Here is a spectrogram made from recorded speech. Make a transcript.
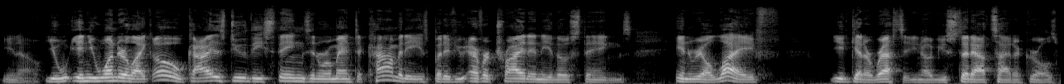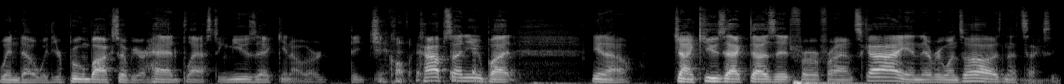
you know you and you wonder like oh guys do these things in romantic comedies but if you ever tried any of those things in real life? You'd get arrested. You know if you stood outside a girl's window with your boombox over your head blasting music you know or they'd call the cops on you but you know john cusack does it for for Ione Skye and everyone's oh isn't that sexy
